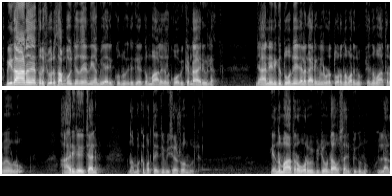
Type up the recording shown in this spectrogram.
അപ്പോൾ ഇതാണ് തൃശ്ശൂർ സംഭവിച്ചത് എന്ന് ഞാൻ വിചാരിക്കുന്നു. ഇത് കേൾക്കുമ്പോൾ ആളുകൾ കോപിക്കേണ്ട കാര്യമില്ല. ഞാൻ എനിക്ക് തോന്നിയ ചില കാര്യങ്ങൾ ഇവിടെ തുറന്നു പറഞ്ഞു എന്ന് മാത്രമേ ഉള്ളൂ. ആര് ജയിച്ചാലും നമുക്ക് പ്രത്യേകിച്ച് വിശേഷമൊന്നുമില്ല എന്ന് മാത്രം ഓർമ്മിപ്പിച്ചുകൊണ്ട് അവസാനിപ്പിക്കുന്നു ലാൽ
